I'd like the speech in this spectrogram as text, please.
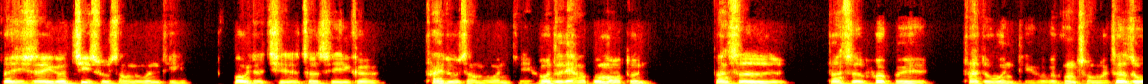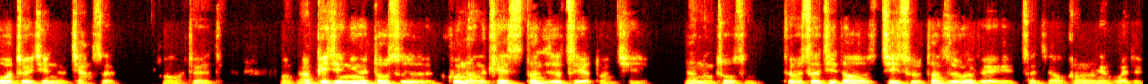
这是一个技术上的问题，或者其实这是一个。态度上的问题，或者两个不矛盾，但是但是会不会态度问题会不会更重啊？这是我最近的假设哦，对哦，那毕竟因为都是困难的 case，但是就只有短期，那能做什么？这会涉及到技术，但是会不会涉及到刚刚描绘的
